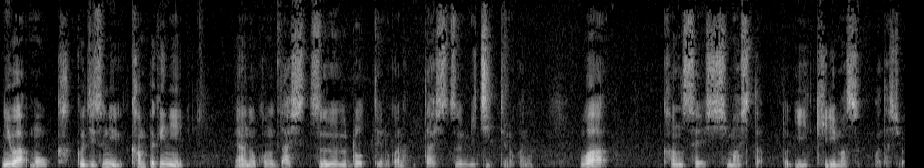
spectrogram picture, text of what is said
にはもう確実に完璧にあのこの脱出路っていうのかな？脱出道っていうのかな？は完成しましたと言い切ります。私は。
